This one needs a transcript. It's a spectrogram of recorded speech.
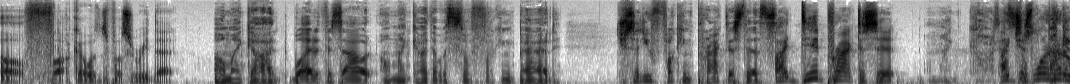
Oh, fuck. I wasn't supposed to read that. Oh my god. We'll edit this out. Oh my god, that was so fucking bad. You said you fucking practiced this. I did practice it. Oh my god. I just so learned how to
